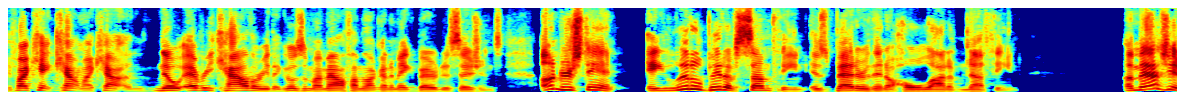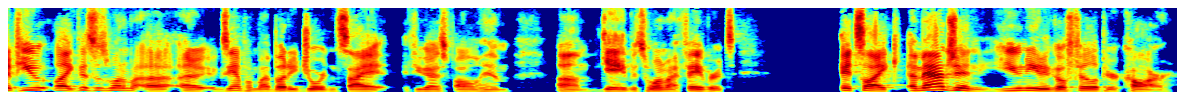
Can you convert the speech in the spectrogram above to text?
if I can't count my cal, know every calorie that goes in my mouth, I'm not going to make better decisions. Understand a little bit of something is better than a whole lot of nothing. Imagine if you like this is one of my uh, example my buddy Jordan Syatt, if you guys follow him, um, gave. It's one of my favorites. It's like imagine you need to go fill up your car,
